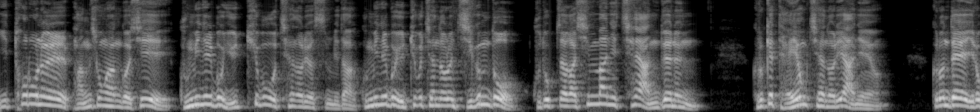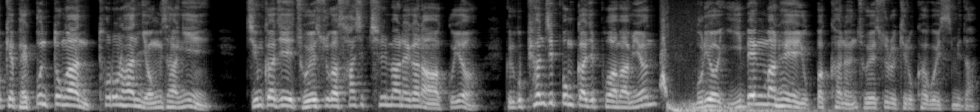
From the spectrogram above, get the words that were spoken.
이 토론을 방송한 것이 국민일보 유튜브 채널이었습니다. 국민일보 유튜브 채널은 지금도 구독자가 10만이 채 안 되는 그렇게 대형 채널이 아니에요. 그런데 이렇게 100분 동안 토론한 영상이 지금까지 조회수가 47만 회가 나왔고요. 그리고 편집본까지 포함하면 무려 200만 회에 육박하는 조회수를 기록하고 있습니다.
